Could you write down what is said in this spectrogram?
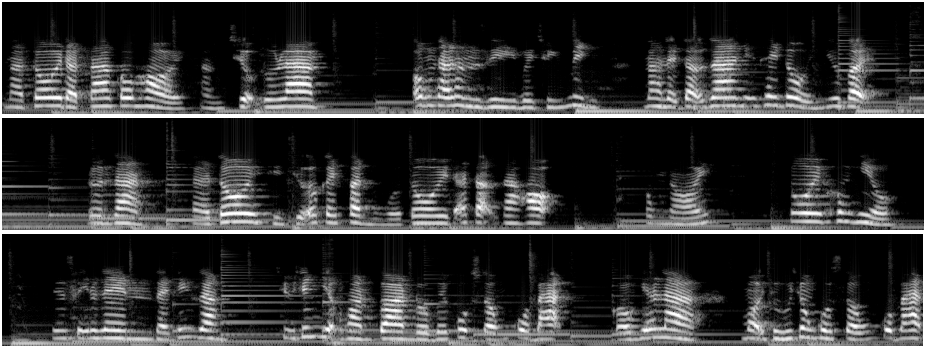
mà tôi đặt ra câu hỏi hàng triệu đô la. Ông đã làm gì với chính mình mà lại tạo ra những thay đổi như vậy? Đơn giản là tôi chỉ chữa cái phần của tôi đã tạo ra họ. Ông nói, tôi không hiểu. Tiến sĩ Len giải thích rằng chịu trách nhiệm hoàn toàn đối với cuộc sống của bạn có nghĩa là mọi thứ trong cuộc sống của bạn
